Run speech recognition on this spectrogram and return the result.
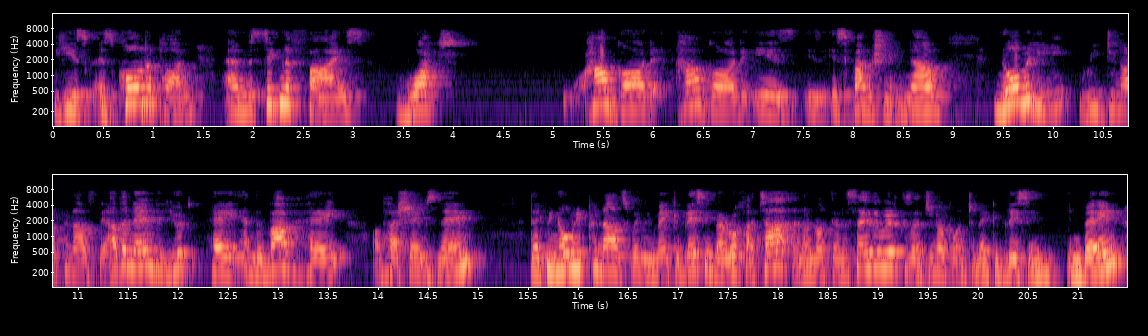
he is, is called upon, um, signifies what, how God, how God is, is, is functioning. Now, normally we do not pronounce the other name, the Yud, Hey, and the Vav, Hey of Hashem's name that we normally pronounce when we make a blessing, Baruch Atah, and I'm not going to say the word because I do not want to make a blessing in vain.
